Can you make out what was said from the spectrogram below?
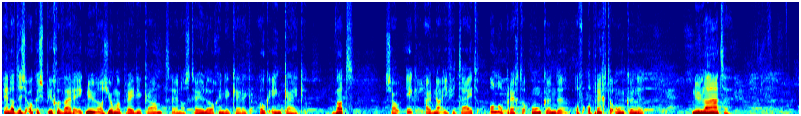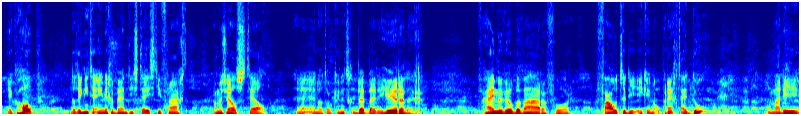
En dat is ook een spiegel waar ik nu als jonge predikant en als theoloog in de kerk ook in kijk. Wat zou ik uit naïviteit, onoprechte onkunde of oprechte onkunde nu laten? Ik hoop dat ik niet de enige ben die steeds die vraag aan mezelf stel. Hè, en dat ook in het gebed bij de Heer leg. Of Hij me wil bewaren voor fouten die ik in oprechtheid doe, maar die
